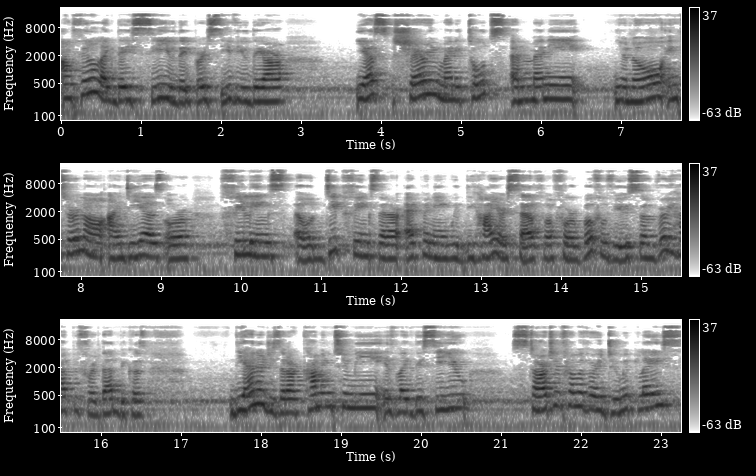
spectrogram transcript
I'm feeling like they see you, they perceive you, they are, yes, sharing many thoughts and many, you know, internal ideas or feelings or deep things that are happening with the higher self for both of you. So I'm very happy for that because the energies that are coming to me is like they see you starting from a very doomy place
